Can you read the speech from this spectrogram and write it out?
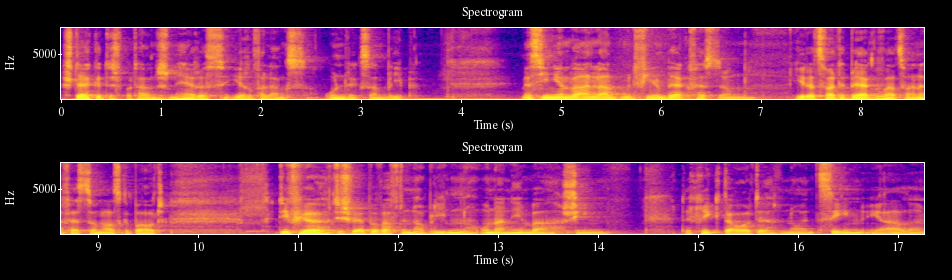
Stärke des spartanischen Heeres ihre Phalanx unwirksam blieb. Messinien war ein Land mit vielen Bergfestungen. Jeder zweite Berg war zu einer Festung ausgebaut, die für die schwer bewaffneten Hopliten unannehmbar schien. Der Krieg dauerte 19 Jahre.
